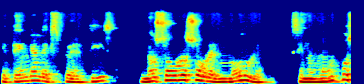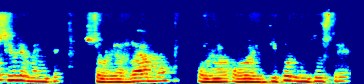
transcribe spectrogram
que tenga la expertise no solo sobre el módulo, sino muy posiblemente sobre el ramo o, o el tipo de industria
